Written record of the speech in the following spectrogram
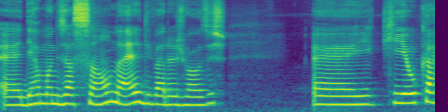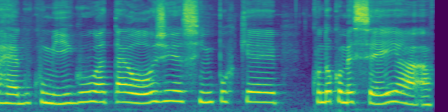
é, de harmonização, né, de várias vozes, é, e que eu carrego comigo até hoje, assim, porque quando eu comecei a,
